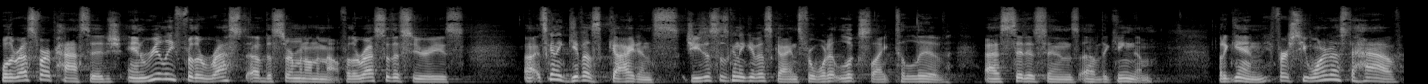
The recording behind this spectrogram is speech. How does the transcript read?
Well, the rest of our passage, and really for the rest of the Sermon on the Mount, for the rest of the series, uh, it's going to give us guidance. Jesus is going to give us guidance for what it looks like to live as citizens of the kingdom. But again, first, he wanted us to have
